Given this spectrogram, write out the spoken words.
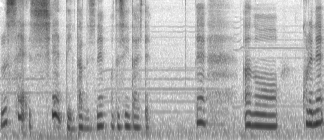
うるせえ死ねって言ったんですね私に対して。であのこれね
